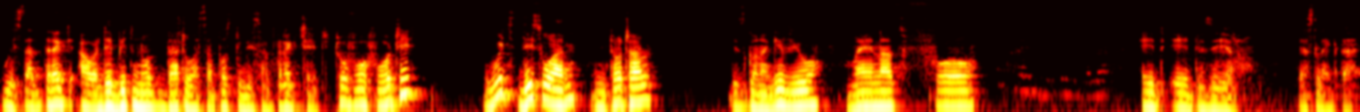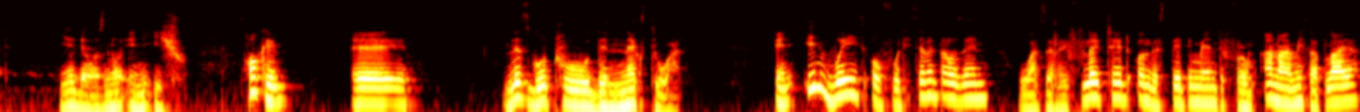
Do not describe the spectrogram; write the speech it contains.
we subtract our debit note that was supposed to be subtracted. 2440 which this one in total is gonna give you minus 4880 just like that here there was no any issue okay uh, let's go to the next one an invoice of 47,000 was reflected on the statement from Anami supplier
